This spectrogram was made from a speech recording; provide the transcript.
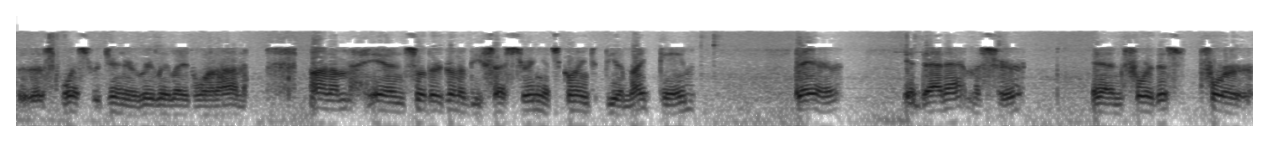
this West Virginia really laid one on on them, and so they're going to be festering. It's going to be a night game there in that atmosphere, and for this for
